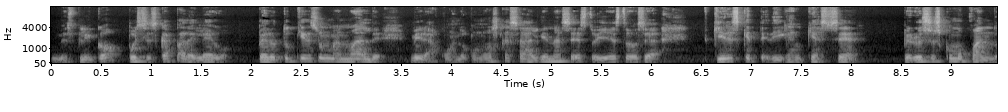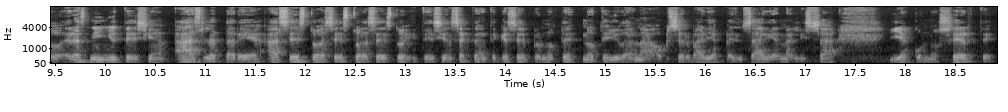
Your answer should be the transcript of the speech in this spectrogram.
¿Me explico? Pues escapa del ego. Pero tú quieres un manual de, mira, cuando conozcas a alguien, haz esto y esto. O sea, quieres que te digan qué hacer pero eso es como cuando eras niño y te decían, haz la tarea, haz esto, haz esto, haz esto, y te decían exactamente qué hacer, pero no te, no te ayudan a observar y a pensar y a analizar y a conocerte.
